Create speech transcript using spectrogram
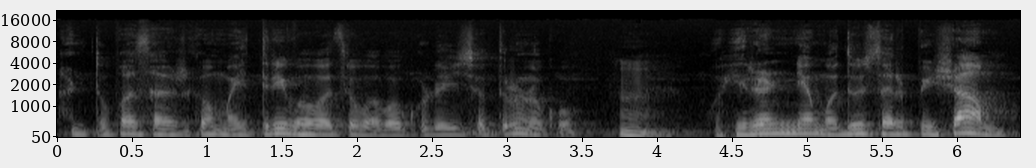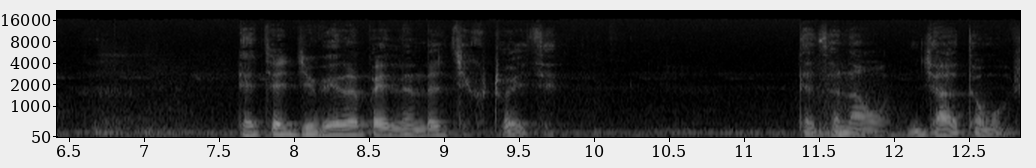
आणि तुपासारखं मैत्री भावाचं व्हावं. कुठेही शत्रू नको. हिरण्य मधुसर्पी श्याम त्याच्या जिभेला पहिल्यांदा चिकटवायचे. त्याचं नाव जातमोक्ष.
